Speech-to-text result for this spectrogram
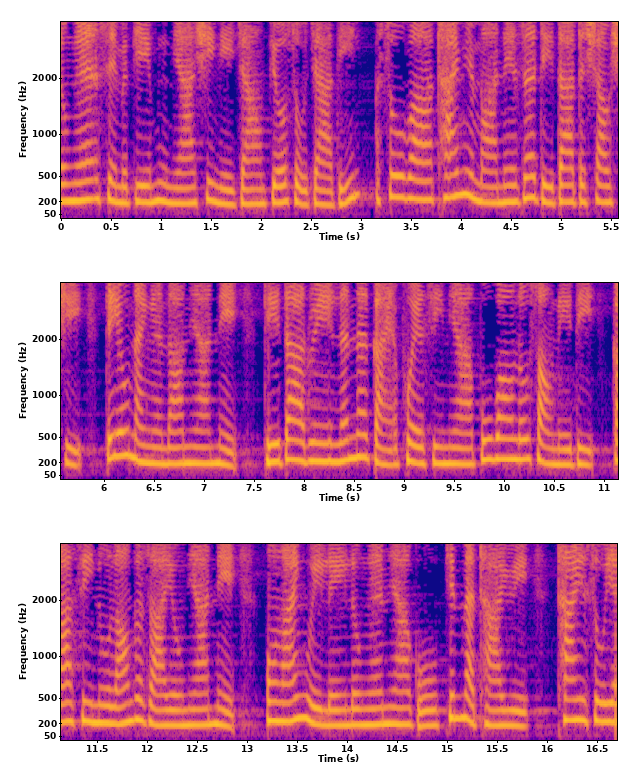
လုပ်ငန်းအဆင်မပြေမှုများရှိနေကြောင်းပြောဆိုကြသည်အဆိုပါထိုင်းမြန်မာနယ်စပ်ဒေသတလျှောက်ရှိတရုတ်နိုင်ငံသားများနှင့်ဒေသတွင်လက်နက်ကင်အဖွဲ့အစည်းများပူးပေါင်းလှုပ်ဆောင်နေသည့်ကာစီနိုလောင်းကစားရုံများနှင့်အွန်လိုင်းငွေလိမ်လုပ်ငန်းများကိုပြစ်မှတ်ထား၍ထိုင်းအစိုးရ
